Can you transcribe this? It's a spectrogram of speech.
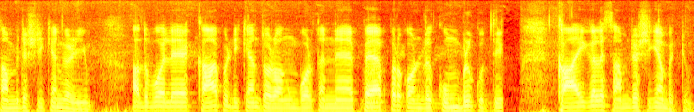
സംരക്ഷിക്കാൻ കഴിയും. അതുപോലെ കാ പിടിക്കാൻ തുടങ്ങുമ്പോൾ തന്നെ പേപ്പർ കൊണ്ട് കുമ്പിൾ കുത്തി കായ്കളെ സംരക്ഷിക്കാൻ പറ്റും.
